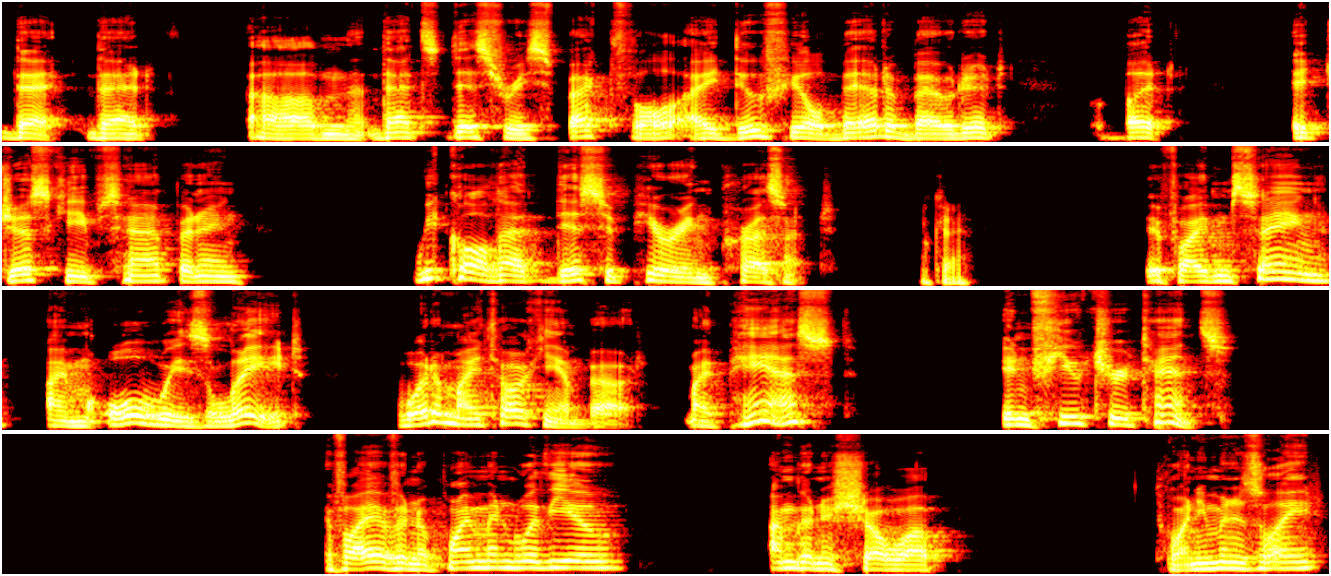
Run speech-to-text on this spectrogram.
that that um, that's disrespectful. I do feel bad about it, but it just keeps happening. We call that disappearing present. Okay. If I'm saying I'm always late, what am I talking about? My past in future tense. If I have an appointment with you, I'm going to show up 20 minutes late.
